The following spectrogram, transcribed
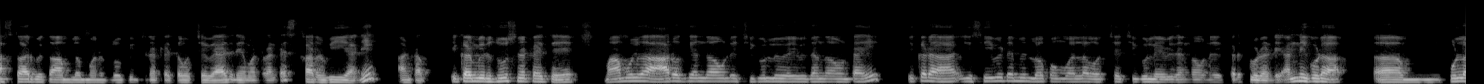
ఆస్కార్బిక్ ఆమ్లం మనకు లోపించినట్లయితే వచ్చే వ్యాధిని ఏమంటారు అంటే స్కర్వీ అని అంటాం. ఇక్కడ మీరు చూసినట్లయితే మామూలుగా ఆరోగ్యంగా ఉండే చిగుళ్ళు ఏ విధంగా ఉంటాయి? ఇక్కడ ఈ సి విటమిన్ లోపం వల్ల వచ్చే చిగుళ్ళు ఏ విధంగా ఉన్నాయి ఇక్కడ చూడండి. అన్ని కూడా పుల్ల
